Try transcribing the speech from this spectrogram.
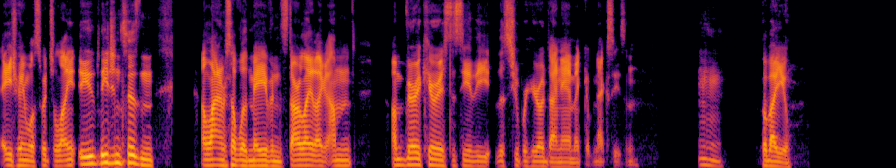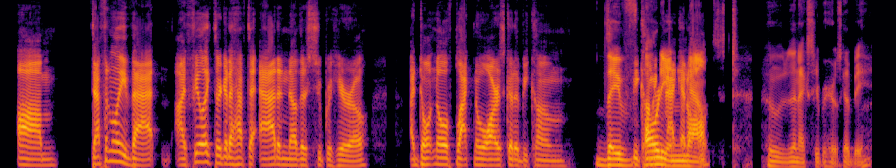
A Train will switch allegiances and align himself with Maeve and Starlight. Like I'm, I'm very curious to see the the superhero dynamic of next season. Mm-hmm. What about you? Um, definitely that. I feel like they're gonna have to add another superhero. I don't know if Black Noir is gonna become. They've Be coming already back at all? announced who the next superhero is going to be.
